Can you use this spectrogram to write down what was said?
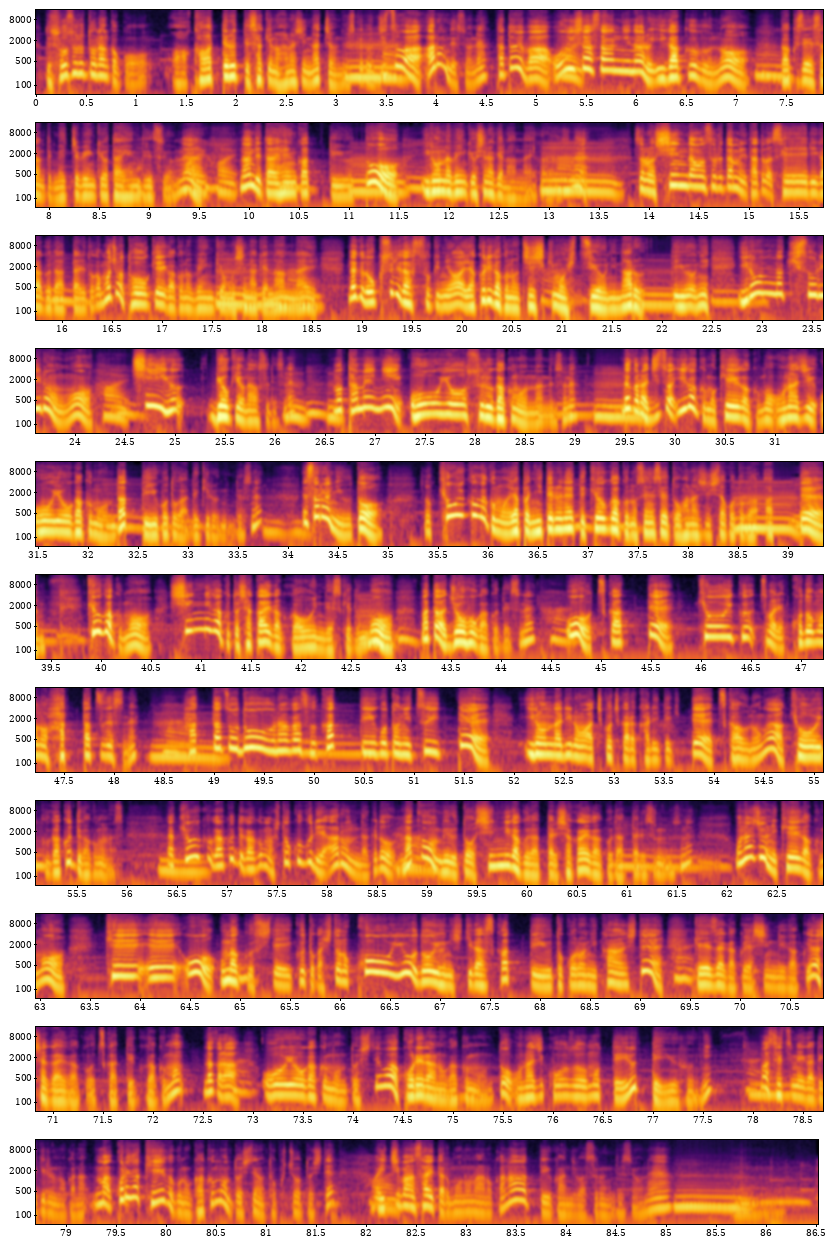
でそうするとなんかこうあ変わってるってさっきの話になっちゃうんですけど、うん。実はあるんですよね。例えばお医者さんになる医学部のうん。学生さんってめっちゃ勉強大変ですよね、なんで大変かっていうと、うん。いろんな勉強しなきゃなんないからですね、うん。その診断をするために例えば生理学だったりとか、もちろん統計学の勉強もしなきゃなんない、うんだけどお薬出す時には薬理学の知識も必要になるっていうように、いろんな基礎理論をはい。治癒病気を治すですね、うん。のために応用する学問なんですよね、うん。だから実は医学も経営学も同じ応用学問だっていうことができるんですね。でさらに言うとその教育学もやっぱ似てるねって教育学の先生とお話ししたことがあって、教育学も心理学と社会学が多いんですけども、または情報学ですね、はい。を使って教育つまり子どもの発達ですね、うん。発達をどう促すかっていうことについていろんな理論をあちこちから借りてきて使うのが教育学って学問なんです。だから教育学って学問一括りあるんだけど、中を見ると心理学だったり社会学だったりするんですね。同じように経営学も経営をうまくしていくとか人の行為をどういうふうに引き出すかっていうところに関してはい。経済学や心理学や社会学を使っていく学問。だから、はい。応用学問としてはこれらの学問と同じ構造を持っているっていうふうに、まあ、説明ができるのかな、まあ、これが経営学の学問としての特徴として、まあ、はい一番最たるものなのかなっていう感じはするんですよね。うん。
